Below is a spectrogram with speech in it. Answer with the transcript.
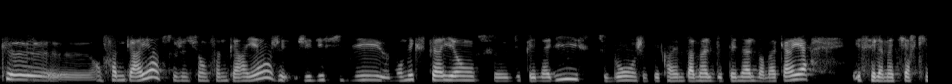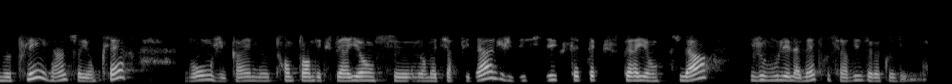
que, euh, en fin de carrière, parce que je suis en fin de carrière, j'ai décidé mon expérience de pénaliste. Bon, j'ai fait quand même pas mal de pénal dans ma carrière, et c'est la matière qui me plaît, hein, soyons clairs. Bon, j'ai quand même 30 ans d'expérience en matière pénale. J'ai décidé que cette expérience-là, je voulais la mettre au service de la cause animale.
